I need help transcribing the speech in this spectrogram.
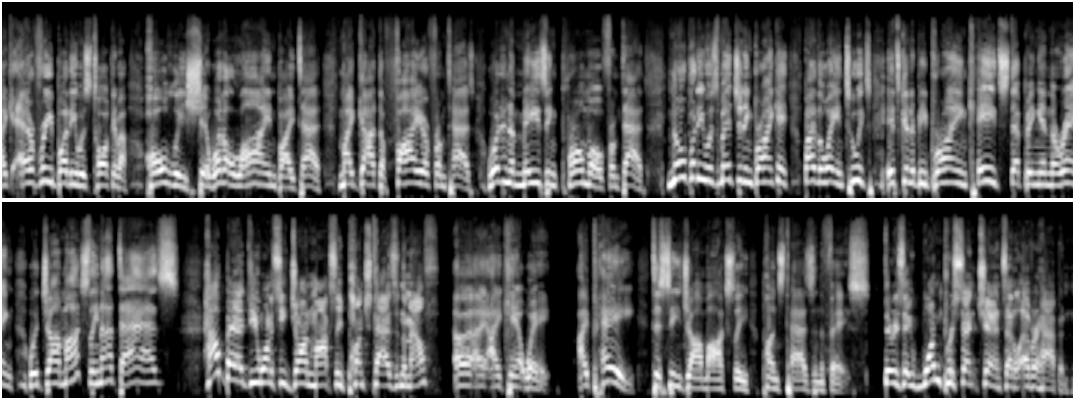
Like everybody was talking about. Holy shit! What a line by Tad. My God, the fire from Taz. What an amazing promo from Taz. Nobody was mentioning Brian Cage. By the way, in two weeks, it's going to be Brian Cage stepping in the ring with Jon Moxley, not Taz. How bad do you want to see Jon Moxley punch Taz in the mouth? Uh, I, I can't wait. I pay to see Jon Moxley punch Taz in the face. There is a 1% chance that'll ever happen.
